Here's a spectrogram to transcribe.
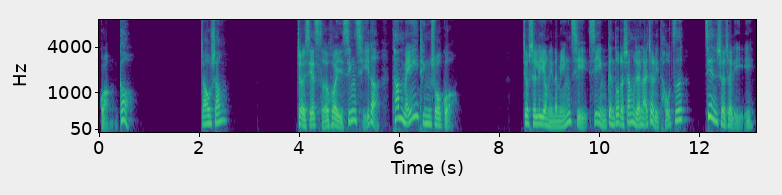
广告。”招商，这些词汇新奇的，他没听说过。就是利用你的名气，吸引更多的商人来这里投资建设这里。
